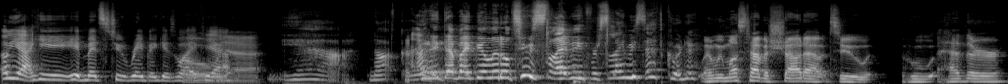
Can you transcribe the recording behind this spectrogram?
Oh yeah, he admits to raping his wife. Oh, yeah. yeah. Yeah, not great. I think that might be a little too slimy for slimy Seth corner. And we must have a shout out to who Heather,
